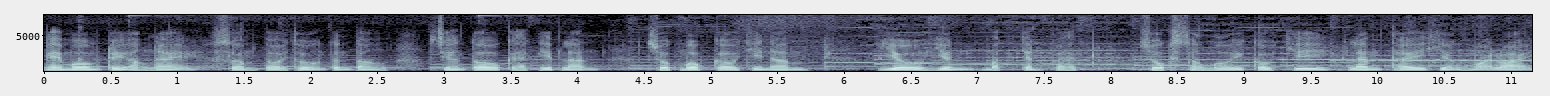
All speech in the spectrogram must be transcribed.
nghe môn tri ấn này, sớm tối thường tinh tấn, xuyên tô các nghiệp lành, suốt một câu chi năm, giữ gìn mắt chánh pháp, suốt sáu mươi câu chi, làm thầy dẫn mọi loài,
